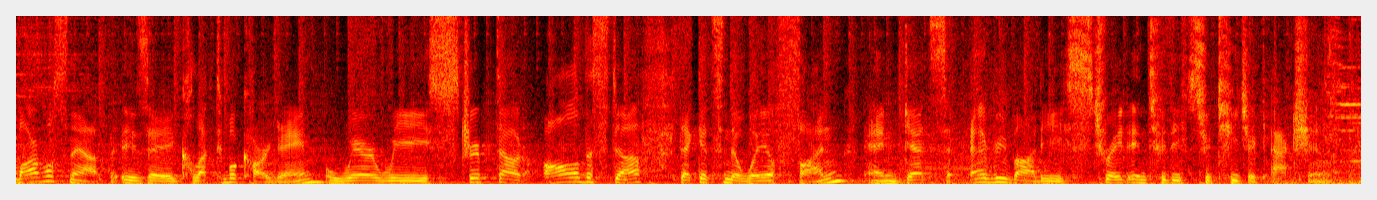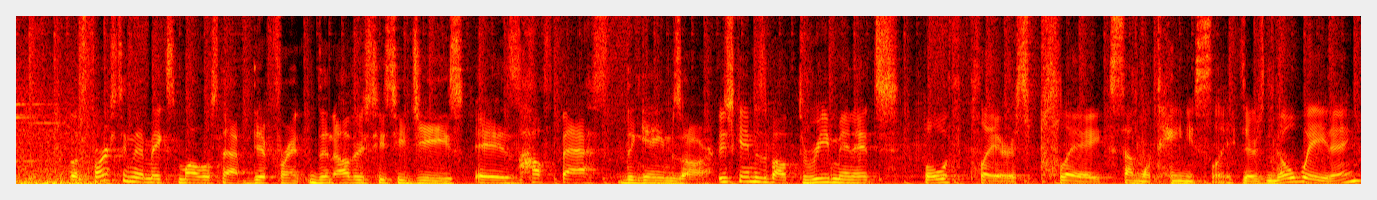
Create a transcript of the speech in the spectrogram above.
Marvel Snap is a collectible card game where we stripped out all the stuff that gets in the way of fun and gets everybody straight into the strategic action. The first thing that makes Marvel Snap different than other CCGs is how fast the games are. Each game is about three minutes. Both players play simultaneously. There's no waiting.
